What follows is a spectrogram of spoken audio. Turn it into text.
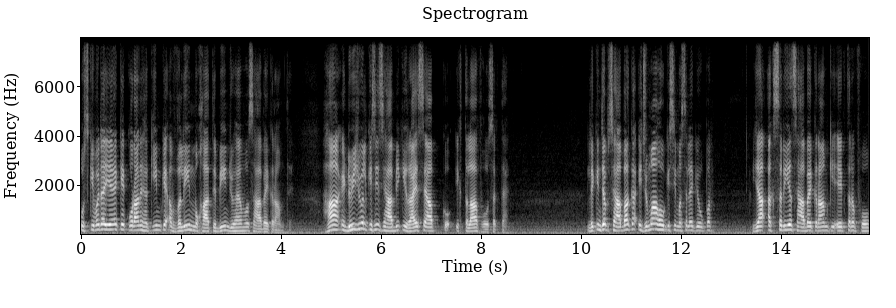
اس کی وجہ یہ ہے کہ قرآن حکیم کے اولین مخاطبین جو ہیں وہ صحابہ کرام تھے۔ ہاں انڈیویجول کسی صحابی کی رائے سے آپ کو اختلاف ہو سکتا ہے، لیکن جب صحابہ کا اجماع ہو کسی مسئلے کے اوپر یا اکثریت صحابہ کرام کی ایک طرف ہو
